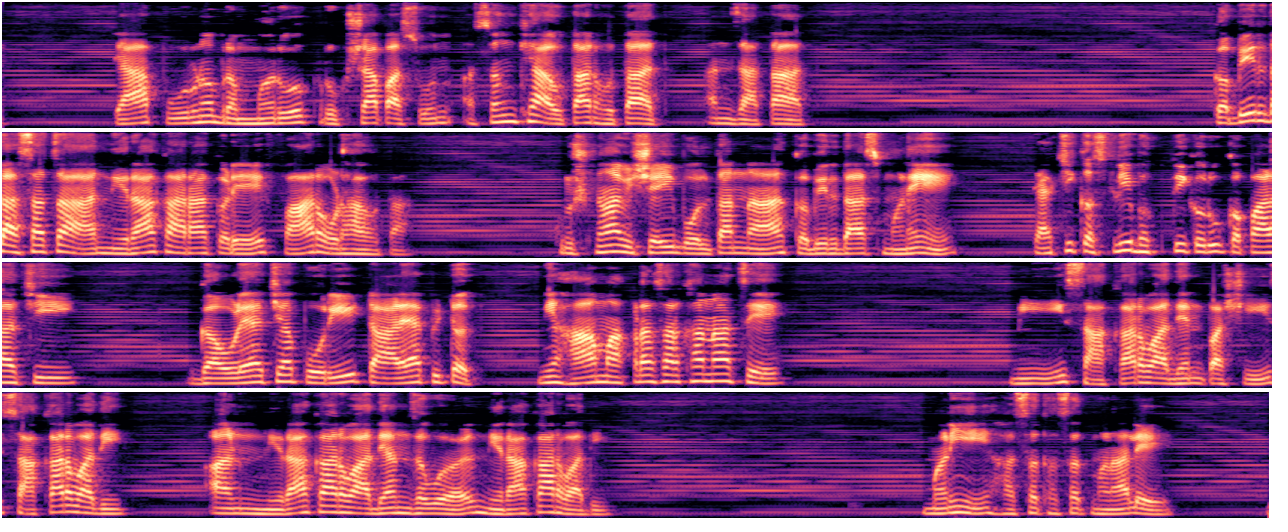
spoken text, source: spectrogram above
त्या पूर्ण ब्रह्मरूप वृक्षापासून असंख्य अवतार होतात आणि जातात. कबीरदासाचा निराकाराकडे फार ओढा होता. कृष्णाविषयी बोलताना कबीरदास म्हणे त्याची कसली भक्ती करू कपाळाची? गवळ्याच्या पोरी टाळ्या पिटत मी हा माकडासारखा नाचे. मी साकारवाद्यांपाशी साकारवादी आणि निराकारवाद्यांजवळ निराकारवादी. मणी हसत हसत म्हणाले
